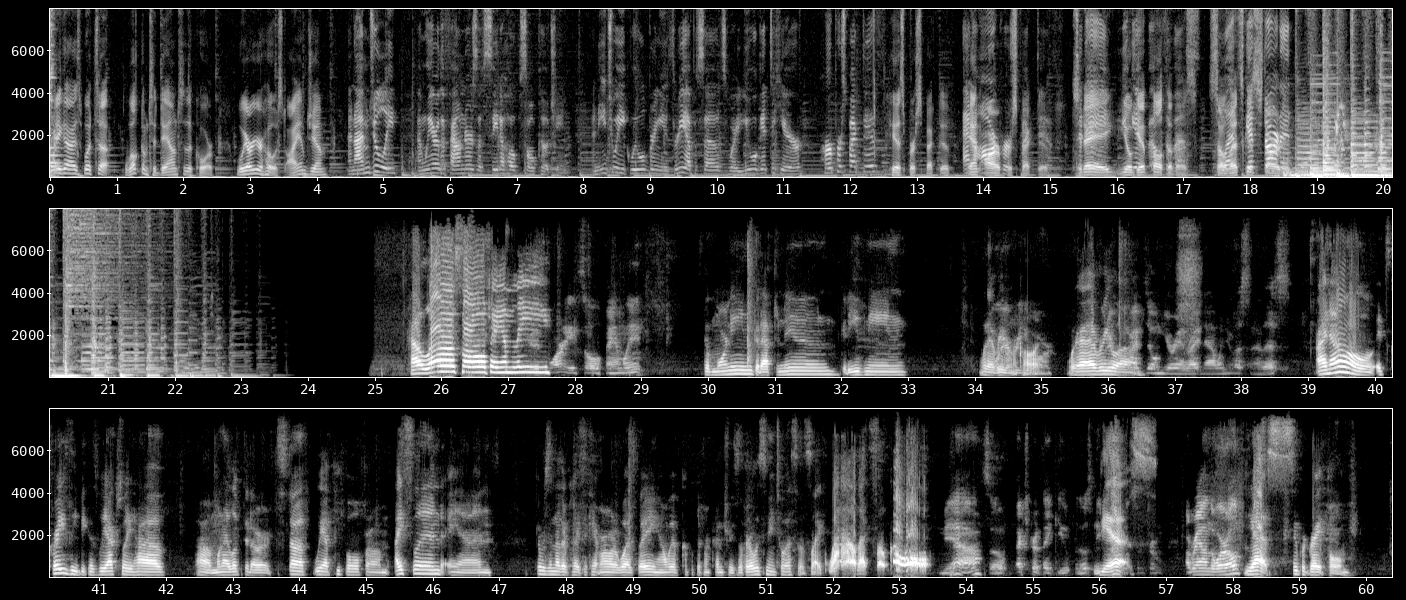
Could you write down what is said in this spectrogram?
Hey guys, what's up? Welcome to Down to the Core. We are your host. I am Jim. And I'm Julie, and we are the founders of of Hope Soul Coaching. And each week we will bring you three episodes where you will get to hear her perspective, his perspective, and, and our, our perspective. Today, you'll get both of us. So let's get started. Hello, soul family. Good morning, soul family. Good morning, good afternoon, good evening, whatever you want to call it. are. Wherever you Whatever are. time zone you're in right now when you're listening to this. I know, it's crazy because we actually have, um, when I looked at our stuff, we have people from Iceland and there was another place, I can't remember what it was, but anyhow, we have a couple different countries that are listening to us. It's like, wow, that's so cool. Yeah, so extra thank you for those people Yes. from around the world Yes, super grateful.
